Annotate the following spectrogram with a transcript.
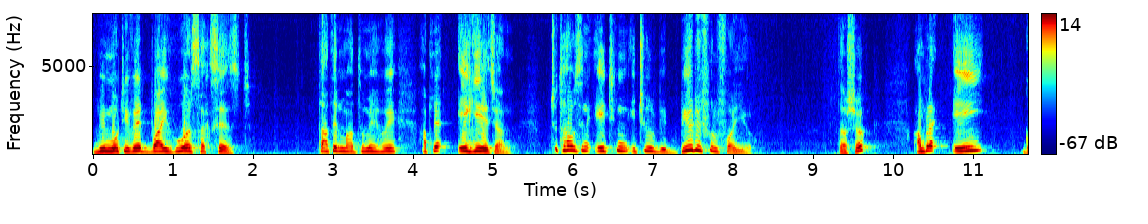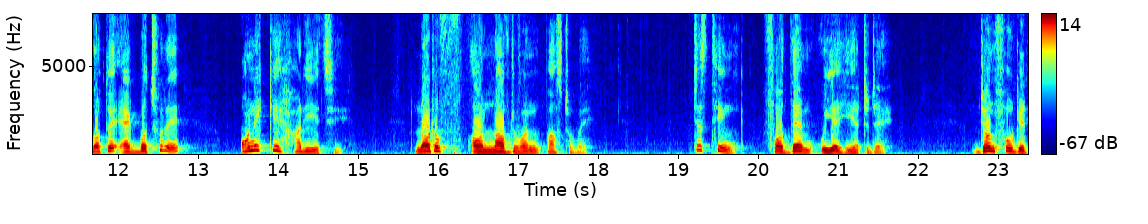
be motivate by who are succeeded তাদের মাধ্যমে হয়ে আপনি এগিয়ে যান। Two thousand eighteen it will be beautiful for you দর্শক, আমরা এই গত এক বছরে অনেককে হারিয়েছি। Lot of our loved one passed away just think for them we are here today don't forget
